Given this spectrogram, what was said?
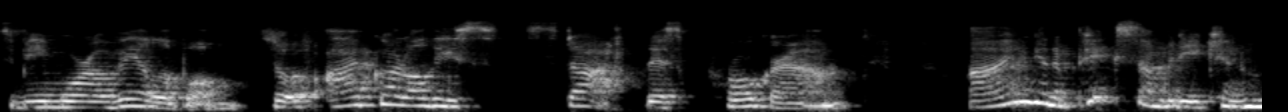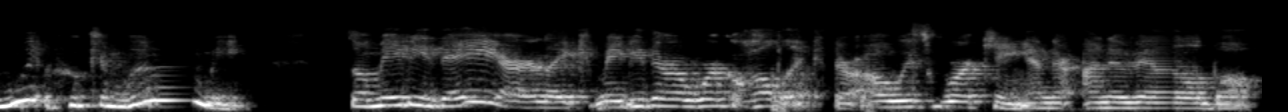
to be more available. So if I've got all these stuff, this program, I'm going to pick somebody can who can woo me. So maybe they are like, maybe they're a workaholic, they're always working and they're unavailable.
